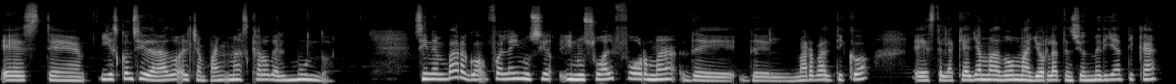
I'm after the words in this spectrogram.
este, y es considerado el champán más caro del mundo. Sin embargo, fue la inusual, inusual forma de, del mar Báltico este, la que ha llamado mayor la atención mediática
